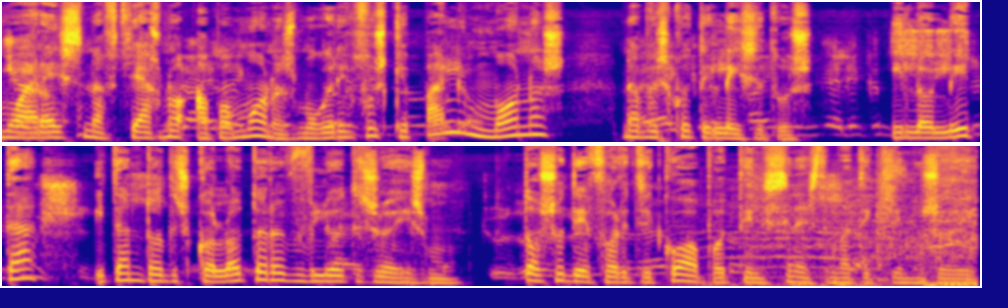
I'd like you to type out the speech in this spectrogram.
Μου αρέσει να φτιάχνω από μόνος μου γρίφους και πάλι μόνος να βρίσκω τη λύση τους. Η Λολίτα ήταν το δυσκολότερο βιβλίο της ζωής μου. Τόσο διαφορετικό από την συναισθηματική μου ζωή.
